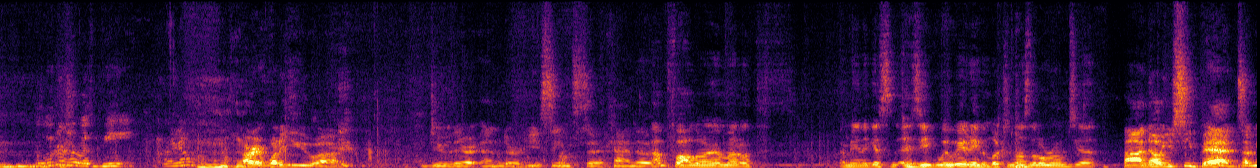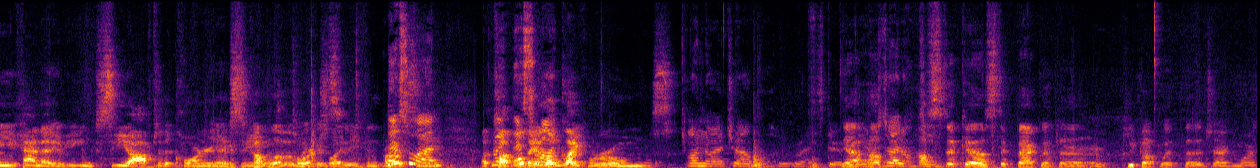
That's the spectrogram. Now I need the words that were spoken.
The looters are with me. I know. All right, what are you uh, do there, Ender? He seems to kind of. I'm following him. I don't. I mean, I guess has he, we, we haven't even looked in those little rooms yet. Uh, no, you see beds. I mean, you kind of you can see off to the corner. Yeah, you guess a couple of the them we could torchlight, see. You can probably This see one. A Wait, couple. this They one- look like rooms. Oh no, I traveled right through Yeah, here, I'll, so I don't I'll see. stick. Uh, I'll stick back with the or keep up with the Dragonborn.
